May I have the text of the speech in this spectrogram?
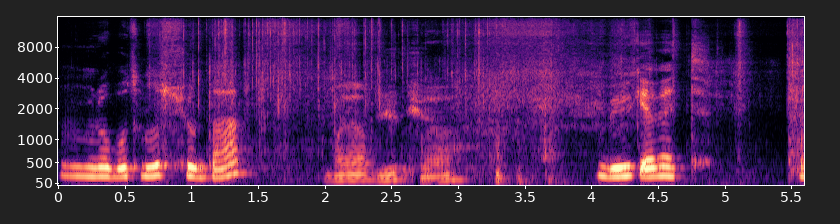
Hmm, Robotumuz şurada. Baya büyük ya. Büyük evet. Hı.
